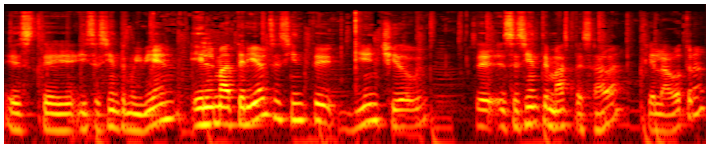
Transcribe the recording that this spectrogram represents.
Este, y se siente muy bien. El material se siente bien chido. Se, se siente más pesada que la otra.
